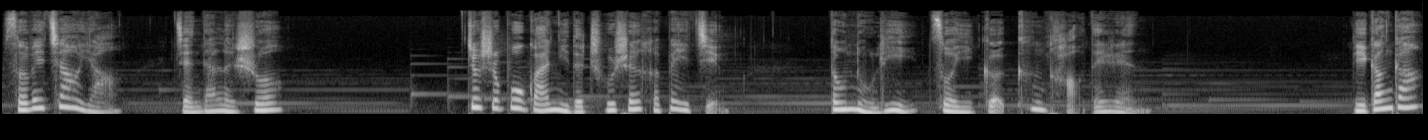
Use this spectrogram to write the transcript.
所谓教养，简单了说，就是不管你的出身和背景。都努力做一个更好的人，比刚刚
